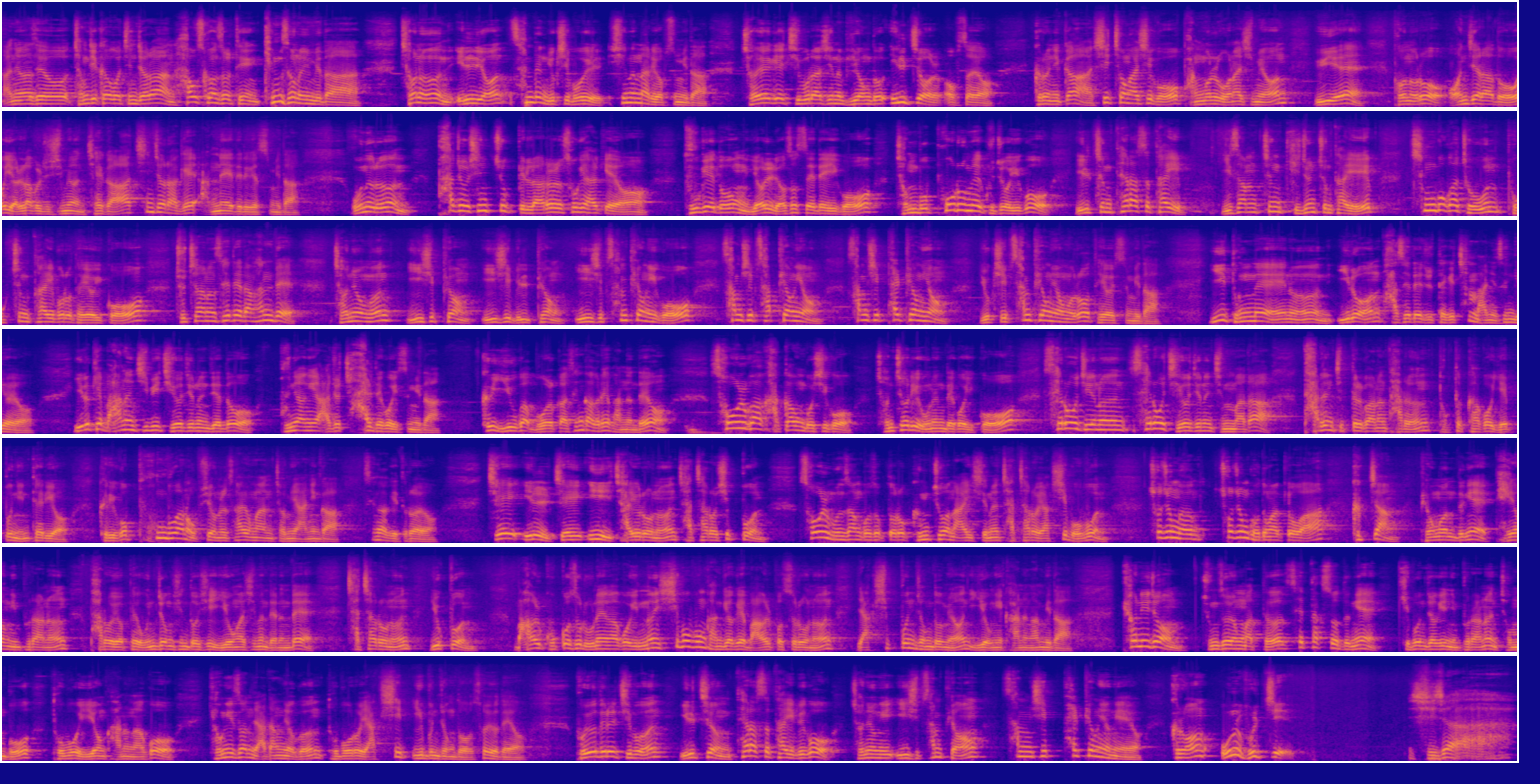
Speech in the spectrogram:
안녕하세요. 정직하고 친절한 하우스 컨설팅 김선우입니다. 저는 1년 365일 쉬는 날이 없습니다. 저에게 지불하시는 비용도 일절 없어요. 그러니까 시청하시고 방문을 원하시면 위에 번호로 언제라도 연락을 주시면 제가 친절하게 안내해 드리겠습니다. 오늘은 파주 신축 빌라를 소개할게요. 두개동 16세대이고 전부 포룸의 구조이고 1층 테라스 타입, 2, 3층 기준층 타입, 층고가 좋은 복층 타입으로 되어 있고 주차는 세대당 한 대, 전용은 20평, 21평, 23평이고 34평형, 38평형, 63평형으로 되어 있습니다. 이 동네에는 이런 다세대 주택이 참 많이 생겨요. 이렇게 많은 집이 지어지는데도 분양이 아주 잘 되고 있습니다. 그 이유가 무엇일까 생각을 해봤는데요. 서울과 가까운 곳이고 전철이 운행되고 있고 새로 지는 새로 지어지는 집마다 다른 집들과는 다른 독특하고 예쁜 인테리어 그리고 풍부한 옵션을 사용한 점이 아닌가 생각이 들어요. 제1, 제2 자유로는 자차로 10분, 서울 문산고속도로 금초 나이시는 자차로 약 15분, 초중, 초중고등학교와 극장, 병원 등의 대형 인프라는 바로 옆에 운정신도시 이용하시면 되는데 자차로는 6분, 마을 곳곳을 운행하고 있는 15분 간격의 마을버스로는 약 10분 정도면 이용이 가능합니다. 편의점, 중소형 마트, 세탁소 등의 기본적인 인프라는 전부 도보 이용 가능하고 경의선 야당역은 도보로 약 12분 정도 소요돼요. 보여드릴 집은 1층 테라스 타입이고 전용이 23평, 38평형이에요. 그럼 오늘 볼 집 시작.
